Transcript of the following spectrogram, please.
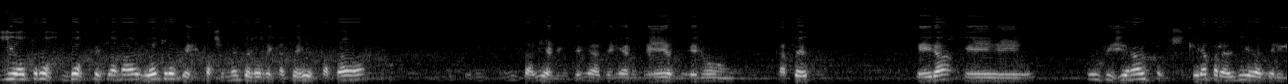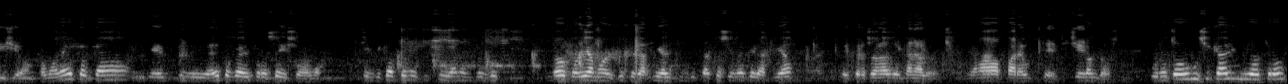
Y otros dos que llamaban, y otro que casualmente lo rescaté de patada, que ni, sabía que tenía, tenían un video en un cassette, que era eh, un ficcional que era para el día de la televisión. Como la época, la época del proceso, sindicatos no existían, entonces no podíamos decir que la hacía el sindicato, sino que la hacía el personal de Canal 8. Se llamaba Para Usted, hicieron dos. Uno todo musical y otro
